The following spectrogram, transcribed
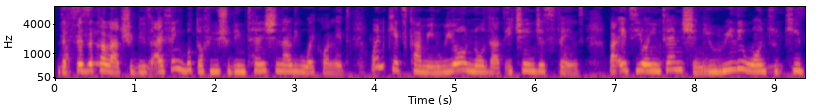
The physical attributes. I think both of you should intentionally work on it. When kids come in, we all know that it changes things, but it's your intention. You really want to keep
